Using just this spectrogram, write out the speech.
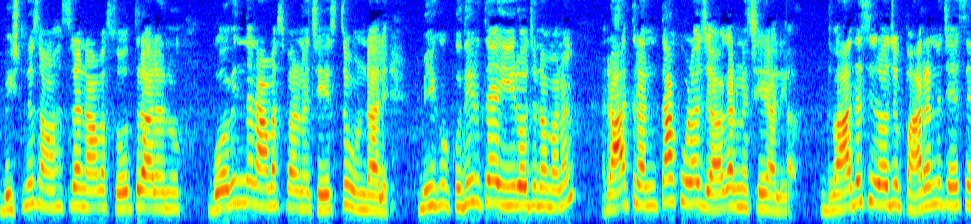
విష్ణు సహస్రనామ స్తోత్రాలను గోవింద నామస్మరణ చేస్తూ ఉండాలి. మీకు కుదిరితే ఈ రోజున మనం రాత్రంతా కూడా జాగరణ చేయాలి. ద్వాదశి రోజు పారణ చేసే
